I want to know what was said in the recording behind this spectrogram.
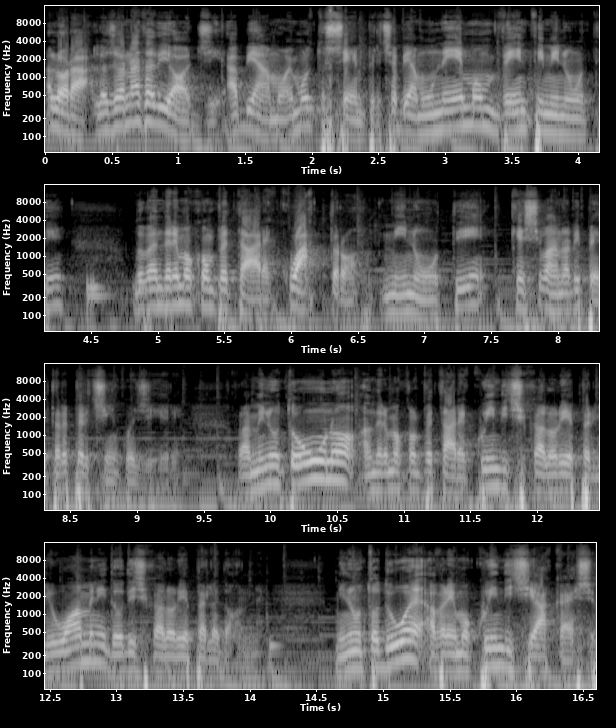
Allora la giornata di oggi abbiamo è molto semplice abbiamo un EMOM 20 minuti dove andremo a completare 4 minuti che si vanno a ripetere per 5 giri. Allora minuto 1 andremo a completare 15 calorie per gli uomini 12 calorie per le donne. Minuto 2 avremo 15 HS+,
